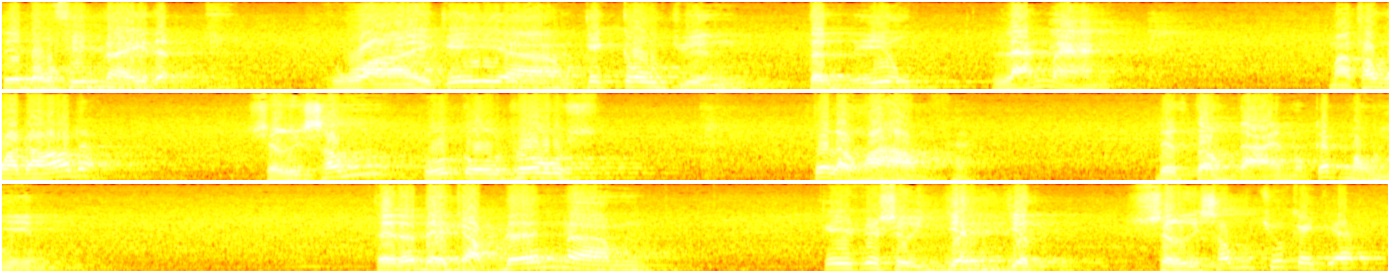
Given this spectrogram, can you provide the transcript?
Thì bộ phim này đó ngoài cái à, cái câu chuyện tình yêu, lãng mạn, mà thông qua đó đó, sự sống của cô Rose, tức là hoa hồng, được tồn tại một cách màu nhiệm. Thì nó đề cập đến à, cái cái sự giành giật, sự sống trước cái chết.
